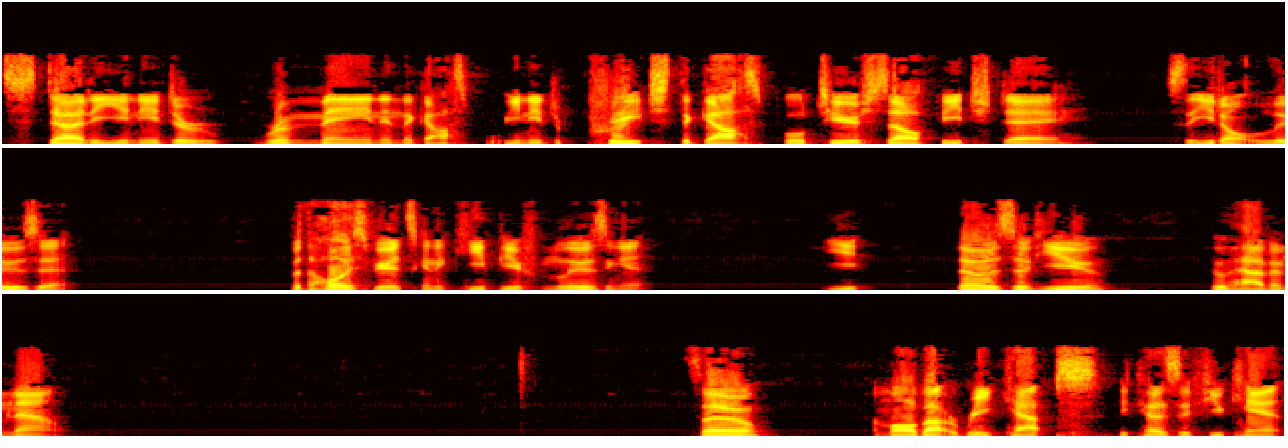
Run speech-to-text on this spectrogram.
study. You need to remain in the gospel. You need to preach the gospel to yourself each day so that you don't lose it. But the Holy Spirit's going to keep you from losing it. You, those of you who have Him now. So I'm all about recaps because if you can't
